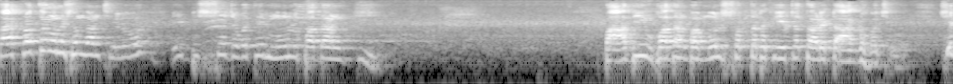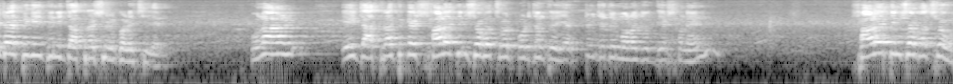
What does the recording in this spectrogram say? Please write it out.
তার প্রথম অনুসন্ধান ছিল এই বিশ্ব জগতের মূল উপাদান কি? বা আদি উপাদান বা মূল সত্যটা কি? এটা তার একটা আগ্রহ ছিল। সেটা থেকেই তিনি যাত্রা শুরু করেছিলেন। ওনার এই যাত্রা থেকে সাড়ে তিনশো বছর পর্যন্ত, একটু যদি মনোযোগ দিয়ে শোনেন, সাড়ে তিনশো বছর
